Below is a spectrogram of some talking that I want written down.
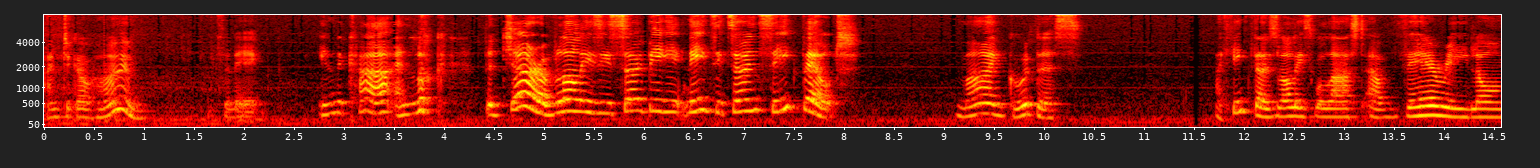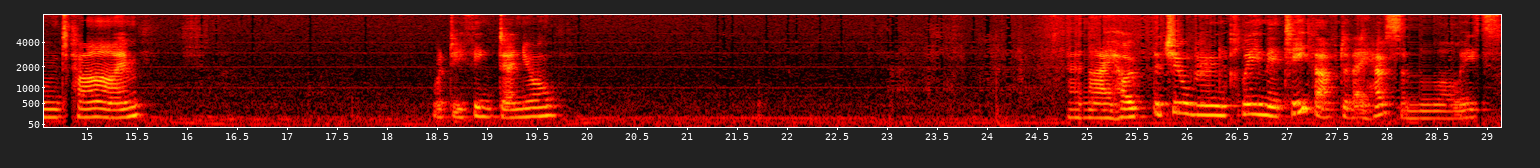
Time to go home. So they're in the car and look, the jar of lollies is so big it needs its own seat belt. My goodness. I think those lollies will last a very long time. What do you think, Daniel? And I hope the children clean their teeth after they have some lollies.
